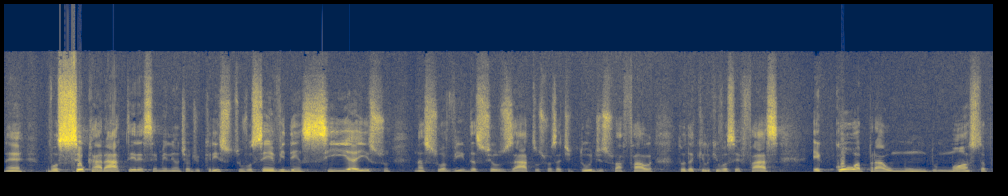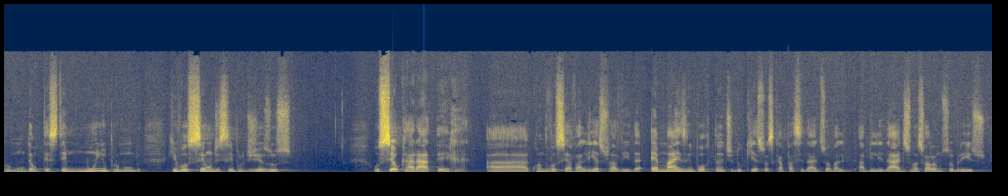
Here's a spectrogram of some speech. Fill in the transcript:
Né? Seu caráter é semelhante ao de Cristo, você evidencia isso na sua vida, seus atos, suas atitudes, sua fala, tudo aquilo que você faz, ecoa para o mundo, mostra para o mundo, é um testemunho para o mundo que você é um discípulo de Jesus. O seu caráter, ah, quando você avalia a sua vida, é mais importante do que as suas capacidades ou habilidades, nós falamos sobre isso.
